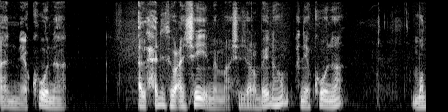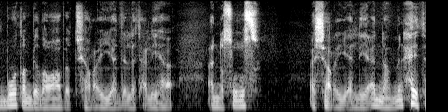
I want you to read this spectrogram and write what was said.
أن يكون الحديث عن شيء مما شجر بينهم أن يكون مضبوطا بضوابط شرعية دلت عليها النصوص الشرعية لأنه من حيث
